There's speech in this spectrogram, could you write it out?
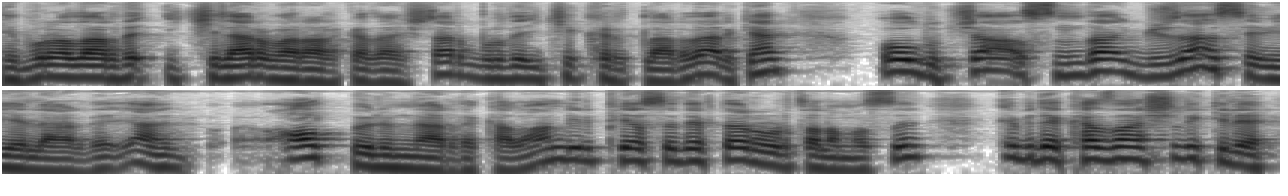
E buralarda 2'ler var arkadaşlar. Burada 2.40'lar derken oldukça aslında güzel seviyelerde. Yani alt bölümlerde kalan bir piyasa defter ortalaması. E bir de kazançlılık ile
